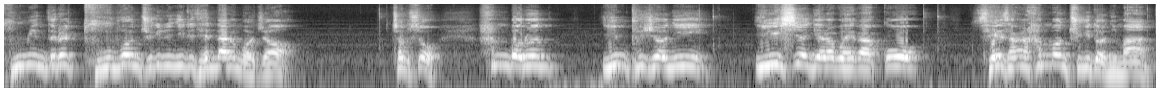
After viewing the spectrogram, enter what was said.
국민들을 두 번 죽이는 일이 된다는 거죠. 접수. 한 번은 인프션이 일시적이라고 해갖고 세상을 한 번 죽이더니만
